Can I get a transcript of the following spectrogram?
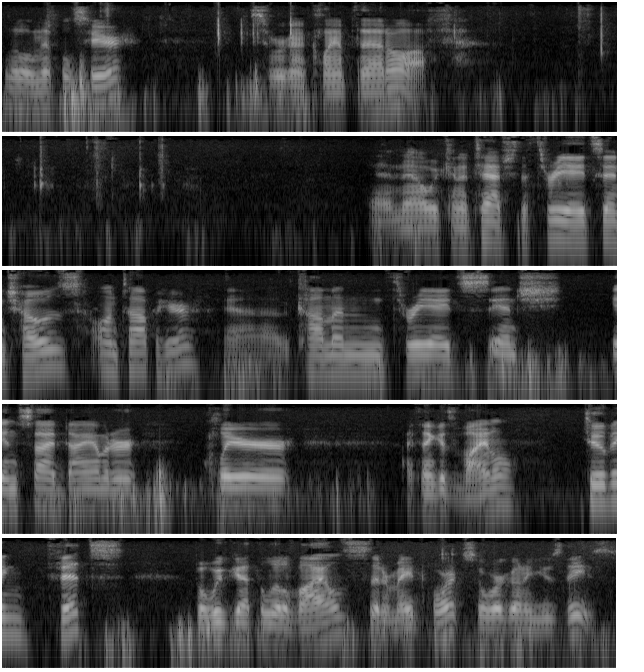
little nipples here. So we're going to clamp that off. And now we can attach the 3 8 inch hose on top of here. Uh, the common 3 8 inch inside diameter clear, I think it's vinyl tubing fits, but we've got the little vials that are made for it, so we're going to use these.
